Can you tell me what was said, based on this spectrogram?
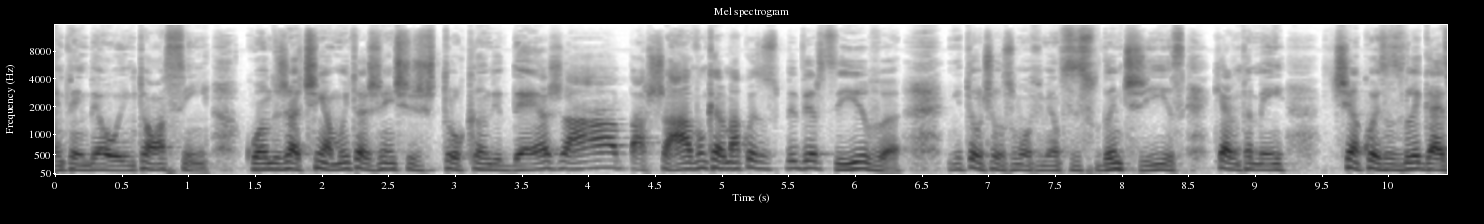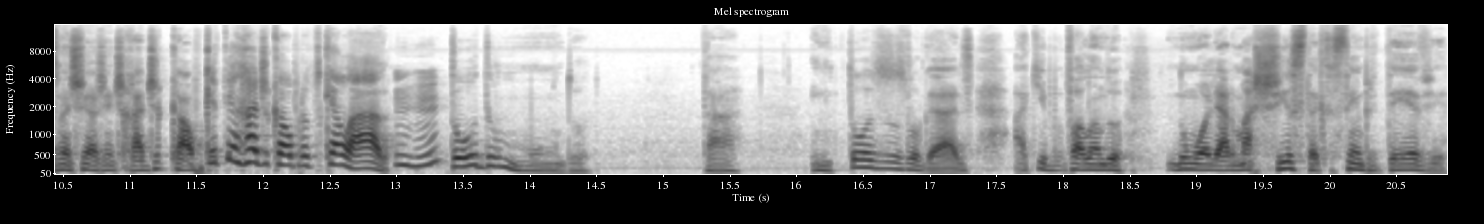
Entendeu? Então, assim, quando já tinha muita gente trocando ideia, já achavam que era uma coisa subversiva. Então, tinha os movimentos estudantis, que eram também. Tinha coisas legais, mas tinha gente radical. Porque tem radical para tu que é lado. Todo mundo tá? Em todos os lugares. Aqui falando num olhar machista que sempre teve,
